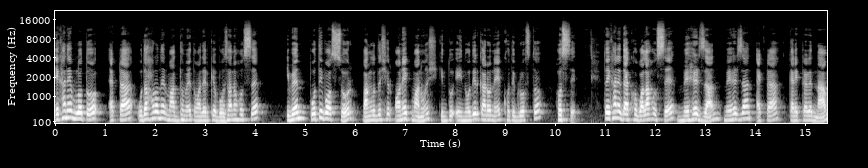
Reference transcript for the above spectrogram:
এখানে মূলত একটা উদাহরণের মাধ্যমে তোমাদেরকে বোঝানো হচ্ছে ইভেন প্রতি বছর বাংলাদেশের অনেক মানুষ কিন্তু এই নদীর কারণে ক্ষতিগ্রস্ত হচ্ছে। তো এখানে দেখো, বলা হচ্ছে মেহেরজান মেহেরজান একটা ক্যারেক্টারের নাম।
